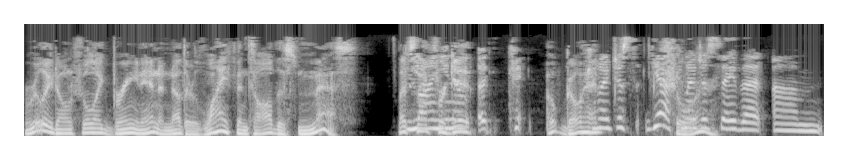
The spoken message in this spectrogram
really don't feel like bringing in another life into all this mess. Let's yeah, not forget. You know, uh, can, oh, go ahead. Can I just, yeah, sure. can I just say that, um,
